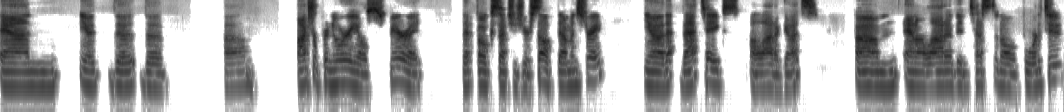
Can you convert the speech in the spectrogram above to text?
and you know the the um, entrepreneurial spirit that folks such as yourself demonstrate you know that that takes a lot of guts um, and a lot of intestinal fortitude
